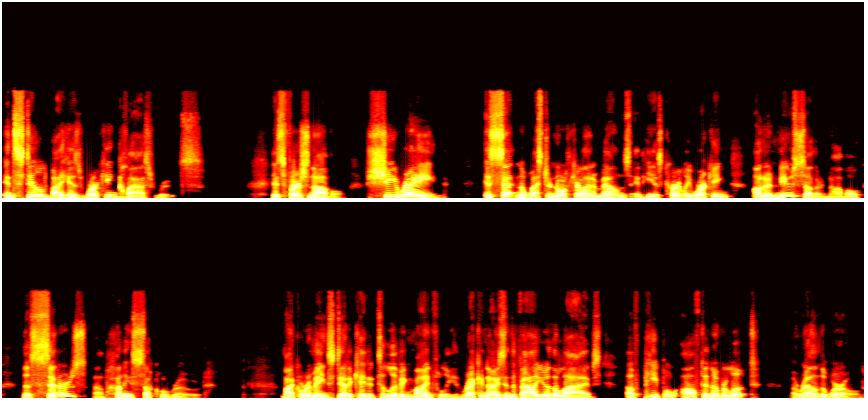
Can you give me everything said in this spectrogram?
instilled by his working class roots. His first novel, She Rain, is set in the western North Carolina mountains, and he is currently working on a new southern novel, The Sinners of Honeysuckle Road. Michael remains dedicated to living mindfully and recognizing the value in the lives of people often overlooked around the world.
